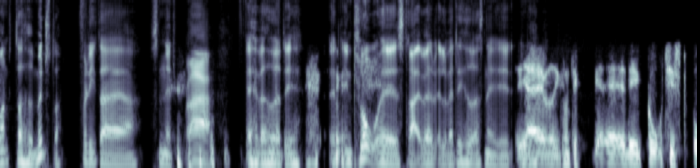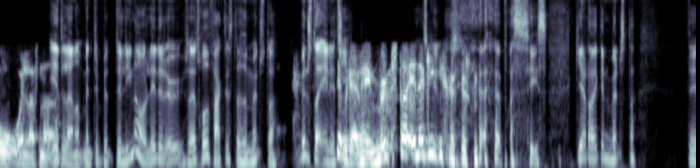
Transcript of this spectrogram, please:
Monster hed Mønster, fordi der er sådan et... øh, hvad hedder det, en klo-streg, øh, eller hvad det hedder. Sådan et, ja, jeg ved ikke, om det, det er gotisk O eller sådan noget. Et eller andet, men det, det ligner jo lidt et ø, så jeg troede faktisk, det hed Mønster. Mønster Energy. Jeg vil gerne have en Mønster Energi. Præcis. Giver du ikke en mønster? Det,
